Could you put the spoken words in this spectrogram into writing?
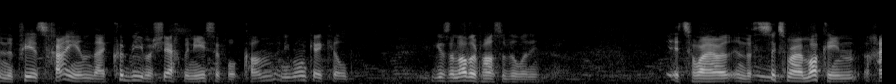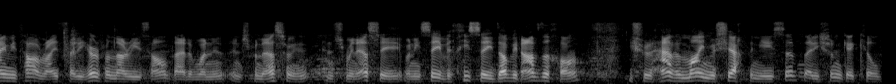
in the Pri Etz Chaim, that could be Mashiach ben Yosef will come and he won't get killed. He gives another possibility. It's why in the hmm. six Maramakim, Chaim Vital writes that he heard from the Arizal that when in Shemon Esrei, when he say V'chisei David Avdecha, you should have in mind Mashiach ben Yosef that he shouldn't get killed,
